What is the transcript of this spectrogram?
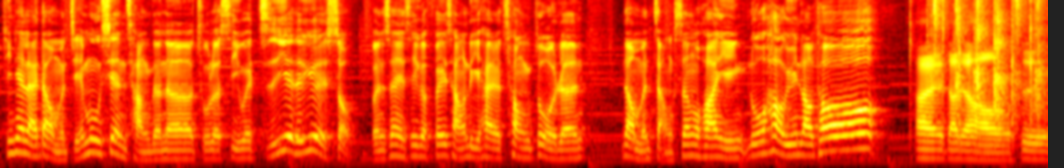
今天来到我们节目现场的呢，除了是一位职业的乐手，本身也是一个非常厉害的创作人。让我们掌声欢迎罗浩云老头。嗨，大家好，我是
